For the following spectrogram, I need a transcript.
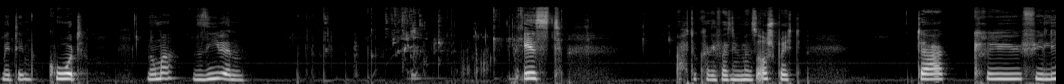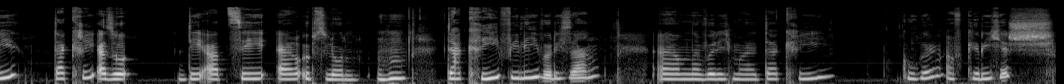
mit dem Code Nummer 7 ist, ach du Kack, ich weiß nicht, wie man das ausspricht, Dacryphilie, Dacry, also D-A-C-R-Y, mhm. Dacryphilie würde ich sagen. Ähm, dann würde ich mal Dacry googeln auf Griechisch.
